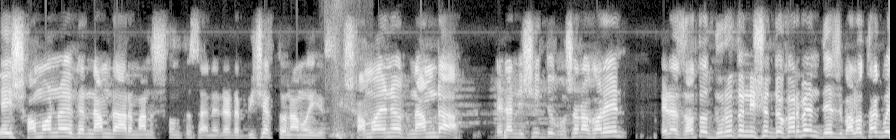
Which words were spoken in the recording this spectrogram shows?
এই সমন্বয়কের নামটা আর মানুষ শুনতে চায় না, এটা একটা বিষাক্ত নাম হয়ে গেছে। সমন্বয়ক নামটা এটা নিষিদ্ধ ঘোষণা করেন, এটা যত দ্রুত নিষিদ্ধ করবেন, দেশ ভালো থাকবে,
